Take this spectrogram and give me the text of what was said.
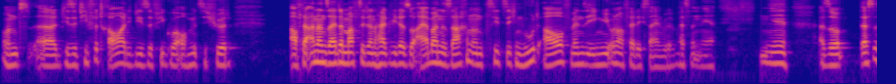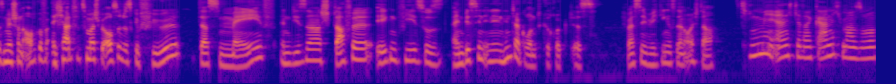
Und äh, diese tiefe Trauer, die diese Figur auch mit sich führt. Auf der anderen Seite macht sie dann halt wieder so alberne Sachen und zieht sich einen Hut auf, wenn sie irgendwie unauffällig sein will. Weißt du, nee. Nee. Also, das ist mir schon aufgefallen. Ich hatte zum Beispiel auch so das Gefühl, dass Maeve in dieser Staffel irgendwie so ein bisschen in den Hintergrund gerückt ist. Weiß nicht, wie ging es denn euch da? Ging mir ehrlich gesagt gar nicht mal so.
